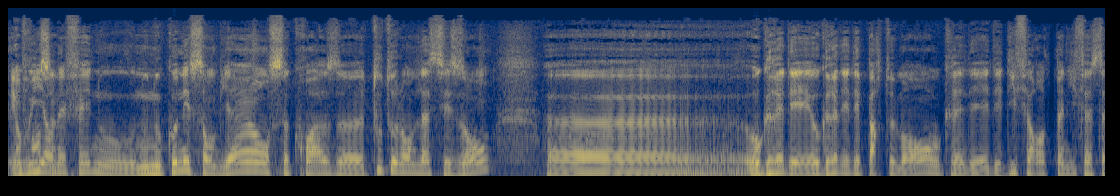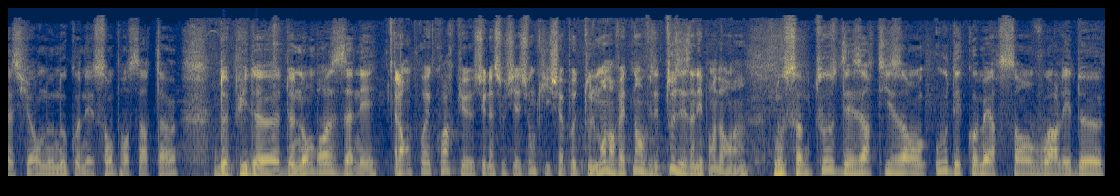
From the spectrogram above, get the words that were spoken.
et en France. Oui, en effet, nous, nous nous connaissons bien. On se croise tout au long de la saison. Euh, au gré des au gré des départements, au gré des, des, différentes manifestations. Nous nous connaissons pour certains depuis de, de, nombreuses années. Alors on pourrait croire que c'est une association qui chapeaute tout le monde. En fait non, vous êtes tous des indépendants. Hein. Nous sommes tous des artisans ou des commerçants, voire les deux,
